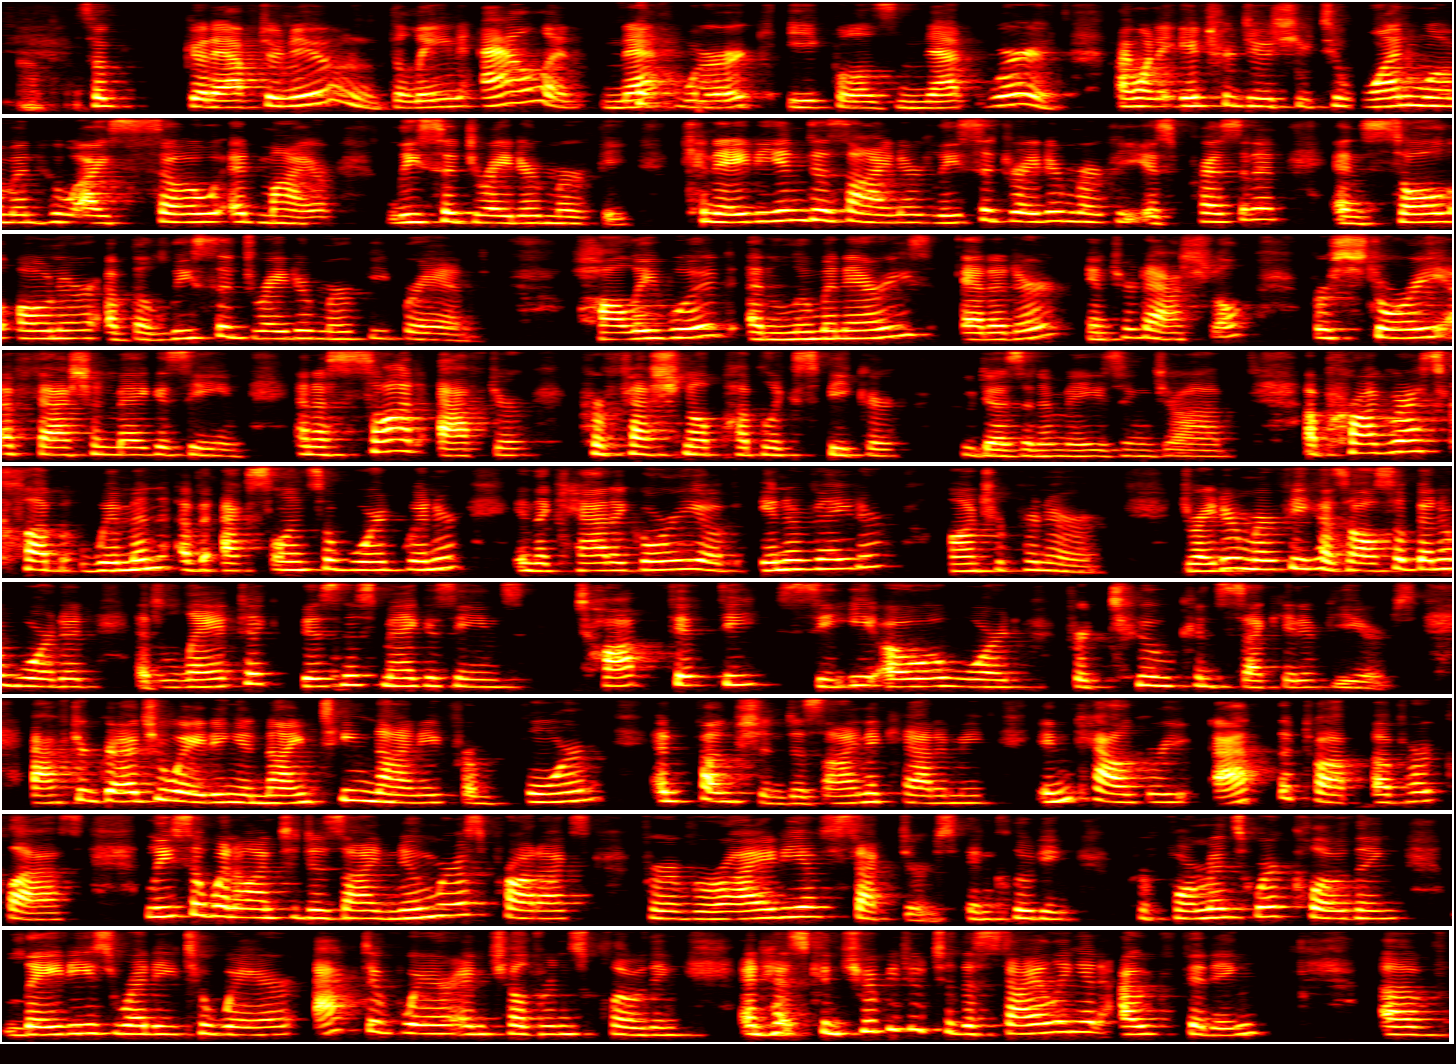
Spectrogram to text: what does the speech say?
Okay. So Good afternoon, Delene Allen. Network equals net worth. I want to introduce you to one woman who I so admire, Lisa Drader Murphy. Canadian designer Lisa Drader Murphy is president and sole owner of the Lisa Drader Murphy brand. Hollywood and Luminaries editor international for Story of Fashion magazine and a sought after professional public speaker who does an amazing job. A Progress Club Women of Excellence Award winner in the category of Innovator Entrepreneur. Drader Murphy has also been awarded Atlantic Business Magazine's Top 50 CEO Award for two consecutive years. After graduating in 1990 from Form and Function Design Academy in Calgary at the top of her class, Lisa went on to design numerous products for a variety of sectors, including performance wear clothing, ladies ready to wear, active wear, and children's clothing, and has contributed to the styling and outfitting of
